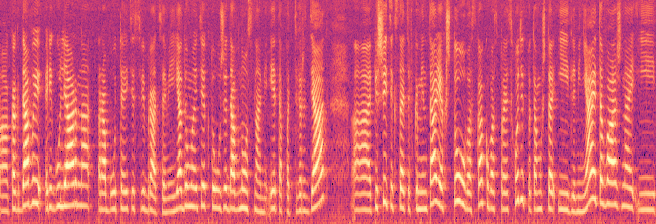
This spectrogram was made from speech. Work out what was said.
А, когда вы регулярно работаете с вибрациями, я думаю, те, кто уже давно с нами это подтвердят, а, пишите, кстати, в комментариях, что у вас, как у вас происходит, потому что и для меня это важно, и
